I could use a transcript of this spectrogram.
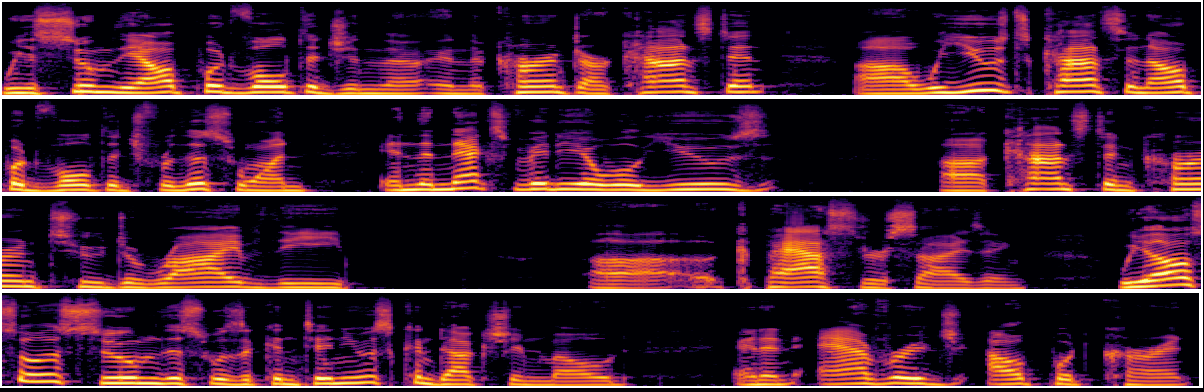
We assume the output voltage and the and the current are constant. Uh, we used constant output voltage for this one. In the next video we'll use uh, constant current to derive the uh, capacitor sizing. We also assume this was a continuous conduction mode and an average output current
